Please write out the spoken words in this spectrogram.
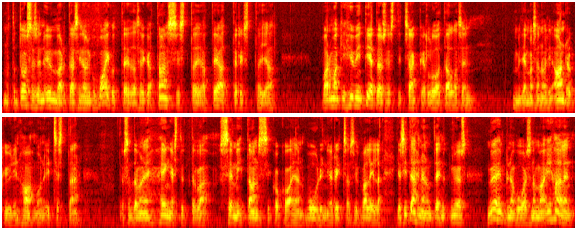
Mutta tuossa sen ymmärtää, siinä on niin vaikutteita sekä tanssista ja teatterista ja varmaankin hyvin tietoisesti Jacker luo tällaisen, miten mä sanoisin, androkyydin hahmon itsestään, jossa on tämmöinen hengästyttävä semitanssi koko ajan Woodin ja Richardsin välillä. Ja sitä hän on tehnyt myös myöhempinä vuosina mä ihailen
